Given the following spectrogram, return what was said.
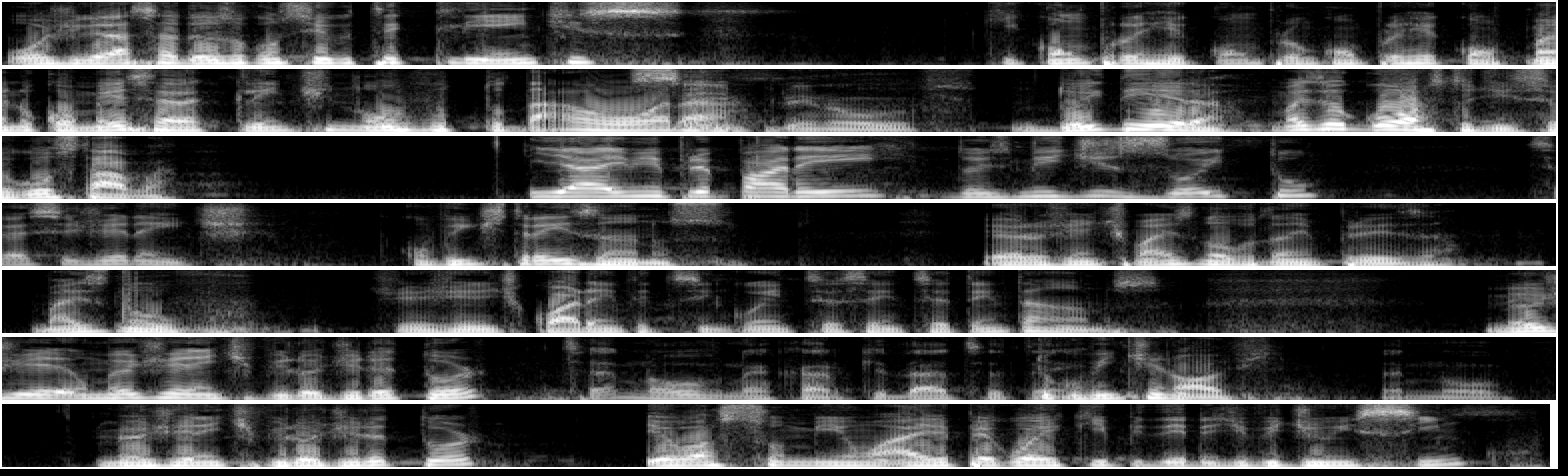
Hoje, graças a Deus, eu consigo ter clientes que compram e recompram, compram e recompram. Mas no começo era cliente novo toda hora. Sempre novo. Doideira. Mas eu gosto disso, eu gostava. E aí me preparei, 2018, você vai ser gerente, com 23 anos. Eu era o gerente mais novo da empresa. Mais novo. Tinha gerente de 40, de 50, de 60, 70 anos. Meu, o meu gerente virou diretor, Você é novo, né, cara? Que idade você tô tem? com 29. Você é novo. Meu gerente virou diretor, eu assumi, um, aí ele pegou a equipe dele, dividiu em 5.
